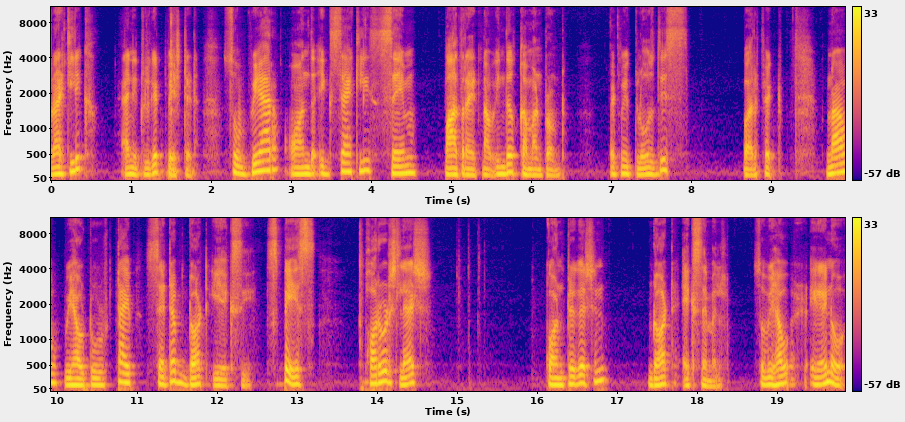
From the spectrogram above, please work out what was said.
Right click and it will get pasted. So we are on the exactly same path right now in the command prompt. Let me close this perfect now we have to type setup.exe space forward slash configuration.xml so we have you know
